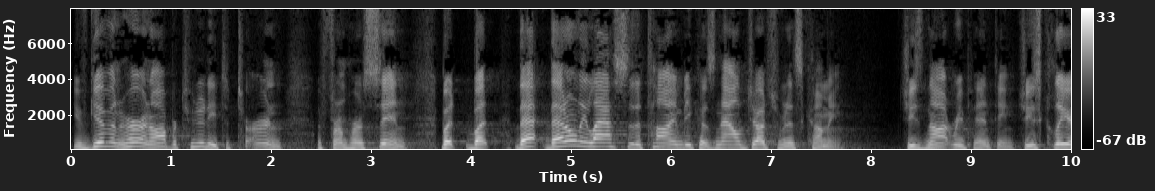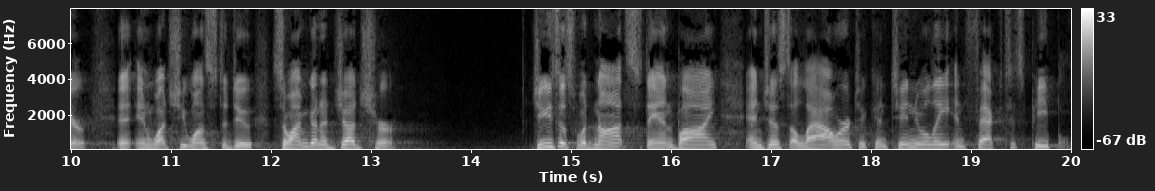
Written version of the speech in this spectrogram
You've given her an opportunity to turn from her sin. But, but that, that only lasted a time because now judgment is coming. She's not repenting. She's clear in what she wants to do. So I'm going to judge her. Jesus would not stand by and just allow her to continually infect his people.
